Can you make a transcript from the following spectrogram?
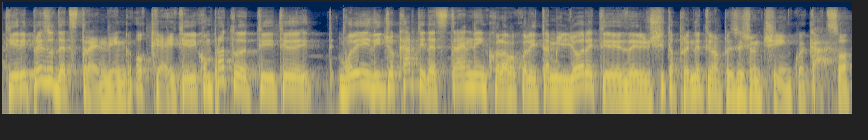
ti hai ripreso Death Stranding, ok, ti hai ricomprato, ti, ti- volevi rigiocarti Death Stranding con la qualità migliore, ti eri riuscito a prenderti una PlayStation 5, cazzo,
